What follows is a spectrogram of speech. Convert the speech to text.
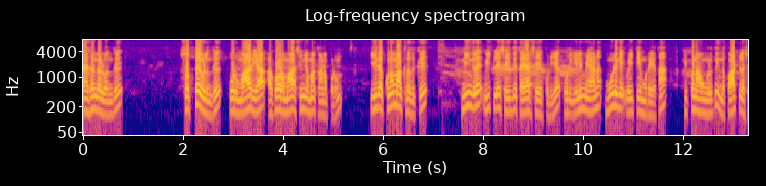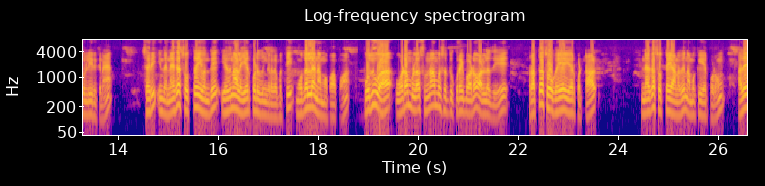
நகங்கள் வந்து சொத்தை விழுந்து ஒரு மாறியாக அகோரமாக அசிங்கமாக காணப்படும். இதை குணமாக்குறதுக்கு நீங்களே வீட்டிலே செய்து தயார் செய்யக்கூடிய ஒரு எளிமையான மூலிகை வைத்திய முறையை தான் இப்போ நான் உங்களுக்கு இந்த பாட்டில் சொல்லியிருக்கிறேன். சரி இந்த நெகை சொத்தை வந்து எதனால் ஏற்படுதுங்கிறத பற்றி முதல்ல நம்ம பார்ப்போம். பொதுவாக உடம்புல சுண்ணாம்பு சத்து குறைபாடோ அல்லது இரத்த சோகையோ ஏற்பட்டால் நெகை சொத்தையானது நமக்கு ஏற்படும். அதே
